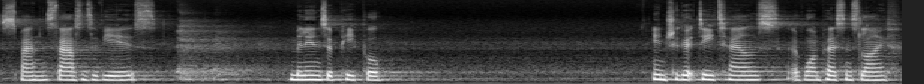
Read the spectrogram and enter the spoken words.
Spans thousands of years, millions of people, intricate details of one person's life,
